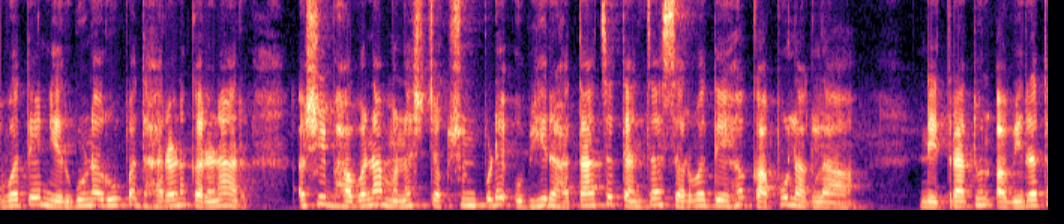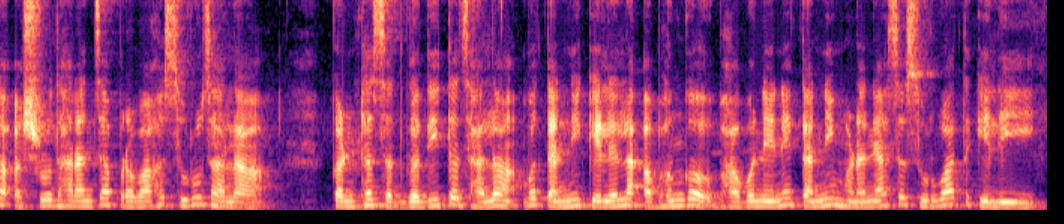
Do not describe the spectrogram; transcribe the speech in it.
व ते निर्गुण रूप धारण करणार अशी भावना मनश्चक्षूंपुढे उभी राहताच त्यांचा सर्व देह कापू लागला. नेत्रातून अविरत अश्रुधारांचा प्रवाह सुरू झाला. कंठ सद्गदित झाला व त्यांनी केलेला अभंग भावनेने त्यांनी म्हणण्यास सुरुवात केली.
